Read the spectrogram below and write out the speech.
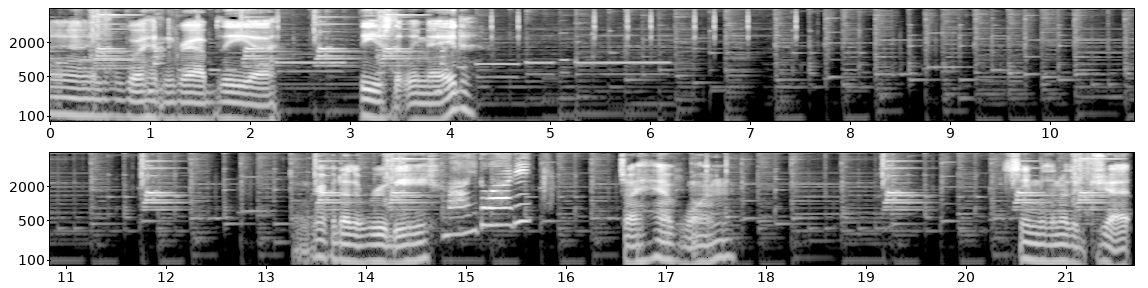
And we'll go ahead and grab the uh, these that we made. Grab another ruby. So I have one. Same with another jet.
